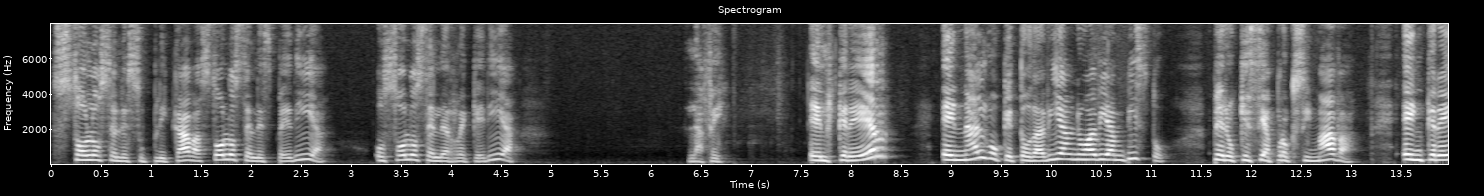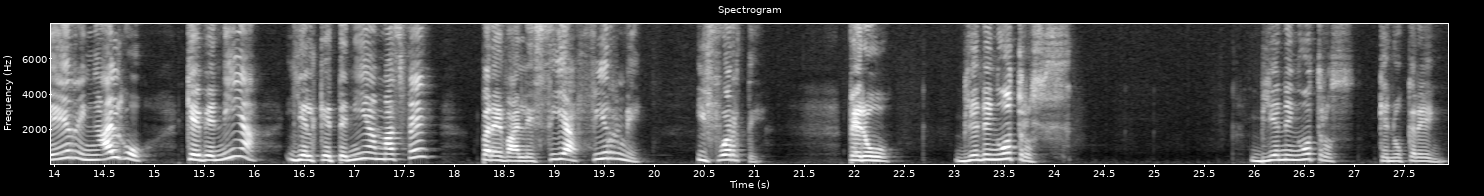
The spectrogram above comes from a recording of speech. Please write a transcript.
Solo se les suplicaba, solo se les pedía o solo se les requería la fe. El creer en algo que todavía no habían visto, pero que se aproximaba. En creer en algo que venía y el que tenía más fe prevalecía firme y fuerte. Pero vienen otros, vienen otros que no creen.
